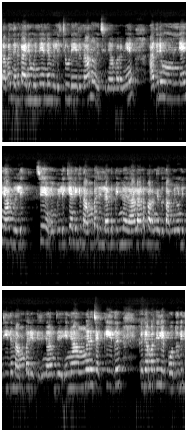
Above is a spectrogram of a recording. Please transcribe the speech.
അപ്പൊ നിനക്ക് അതിന് മുന്നേ എന്നെ വിളിച്ചുകൂടിയിരുന്നാന്ന് ചോദിച്ചു ഞാൻ പറഞ്ഞ് അതിന് മുന്നേ ഞാൻ വിളിച്ച് വിളിക്കാൻ എനിക്ക് നമ്പർ ഇല്ലാതെ പിന്നെ ഒരാളാണ് പറഞ്ഞത്. കമ്മ്യൂണിറ്റിയിൽ നമ്പർ ഇട്ടിട്ട് ഞാൻ ഞാൻ അങ്ങനെ ചെക്ക് ചെയ്ത് ഞാൻ പറഞ്ഞില്ലേ പൊതുവിൽ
